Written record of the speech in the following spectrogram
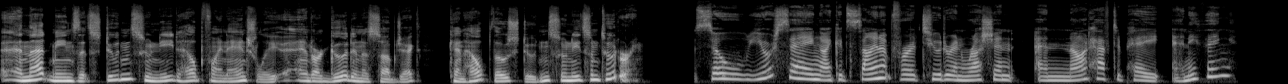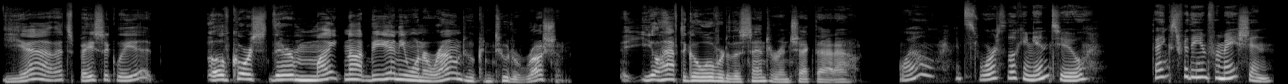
And that means that students who need help financially and are good in a subject can help those students who need some tutoring. So you're saying I could sign up for a tutor in Russian and not have to pay anything? Yeah, that's basically it. Of course, there might not be anyone around who can tutor Russian. You'll have to go over to the center and check that out. Well, it's worth looking into. Thanks for the information.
